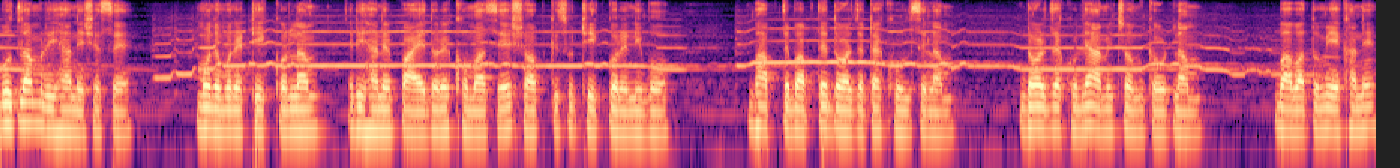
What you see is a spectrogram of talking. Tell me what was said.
বুঝলাম রিহান এসেছে। মনে মনে ঠিক করলাম রিহানের পায়ে ধরে ক্ষমা চেয়ে সব কিছু ঠিক করে নিব। ভাবতে ভাবতে দরজাটা খুলছিলাম। দরজা খুলে আমি চমকে উঠলাম। বাবা, তুমি এখানে?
